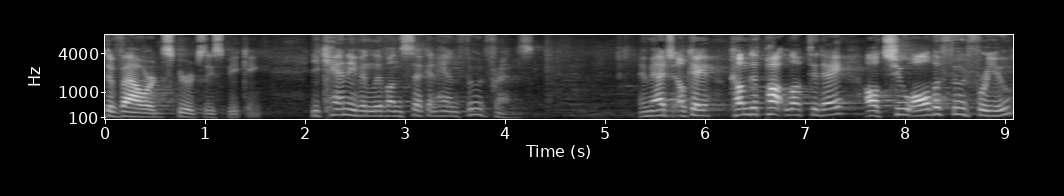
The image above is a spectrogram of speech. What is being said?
devoured, spiritually speaking. You can't even live on secondhand food, friends. Imagine, okay, come to potluck today. I'll chew all the food for you,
